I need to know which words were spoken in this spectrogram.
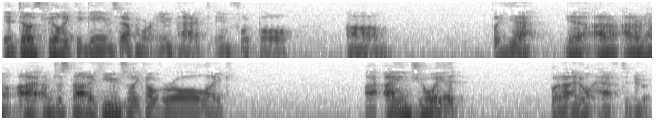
It does feel like the games have more impact in football. Um, but yeah, yeah, I don't, I don't know. I, I'm just not a huge like overall like. I, I enjoy it, but I don't have to do it.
